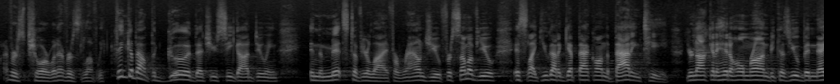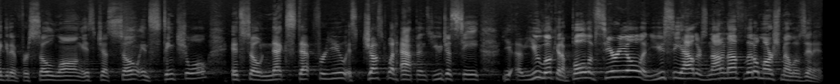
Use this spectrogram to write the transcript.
whatever is pure, whatever is lovely. Think about the good that you see God doing in the midst of your life, around you. For some of you, it's like you got to get back on the batting tee. You're not going to hit a home run because you've been negative for so long. It's just so instinctual. It's so next step for you. It's just what happens. You just see, you look at a bowl of cereal and you see how there's not enough little marshmallows in it.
